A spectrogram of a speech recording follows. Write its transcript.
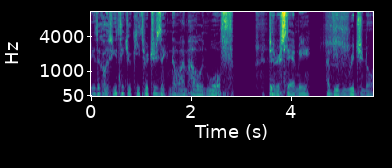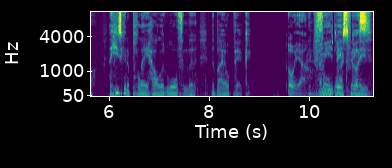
He's like oh so you think you're Keith Richards? He's like no I'm Howlin' Wolf. Do you understand me? I'm the original. Like he's gonna play Howlin' Wolf in the the biopic. Oh yeah, I mean he's basically blackface.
